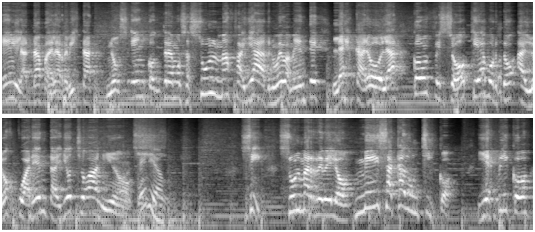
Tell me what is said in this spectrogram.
en la tapa de la revista nos encontramos a Zulma Fayad nuevamente. La escarola confesó que abortó a los 48 años. ¿En serio? Sí, Zulma reveló, me he sacado un chico. Y explicó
